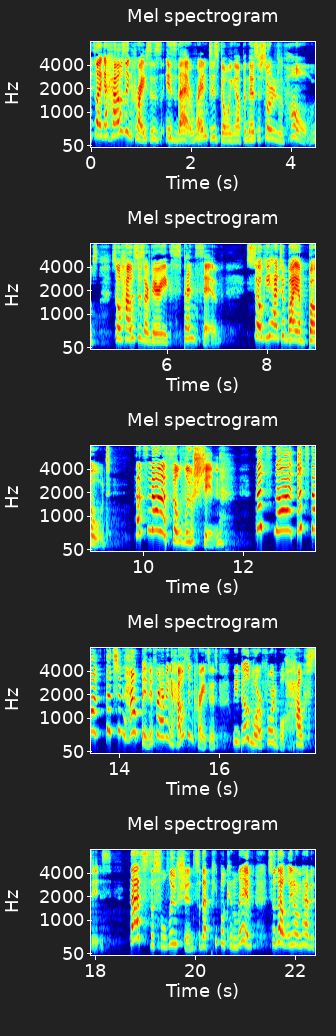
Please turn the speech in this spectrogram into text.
it's like a housing crisis is that rent is going up and there's a shortage of homes, so houses are very expensive. So he had to buy a boat. That's not a solution. That's not. That's not. That shouldn't happen. If we're having a housing crisis, we build more affordable houses. That's the solution so that people can live so that we don't have an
